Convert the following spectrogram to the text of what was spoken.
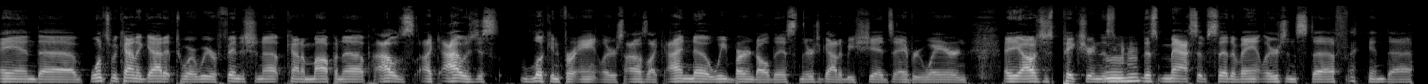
And uh, once we kind of got it to where we were finishing up, kind of mopping up, I was like, I was just looking for antlers. I was like, I know we burned all this, and there's got to be sheds everywhere. And, and you know, I was just picturing this this massive set of antlers and stuff. And uh,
